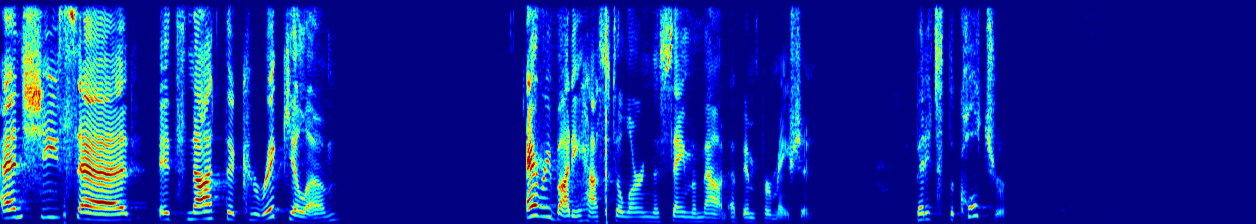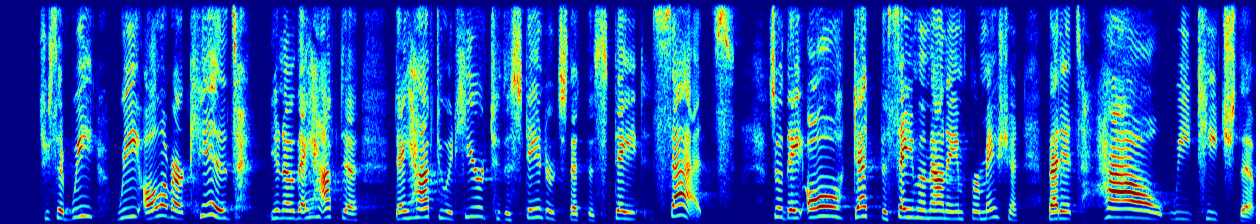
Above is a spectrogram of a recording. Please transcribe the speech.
and she said, It's not the curriculum. Everybody has to learn the same amount of information, but it's the culture. She said, we, we, all of our kids, you know, they have to, they have to adhere to the standards that the state sets. So they all get the same amount of information, but it's how we teach them,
